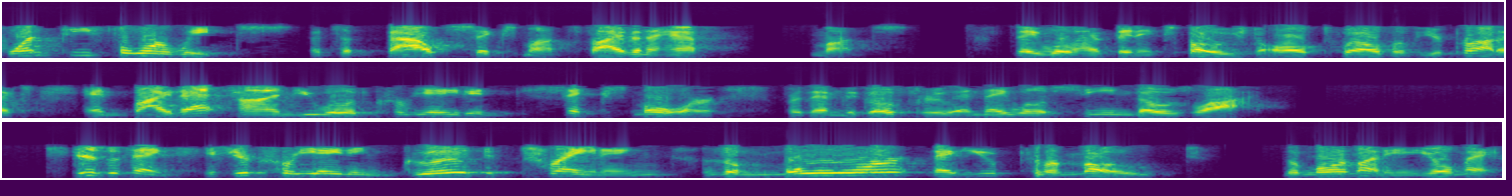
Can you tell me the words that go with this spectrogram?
24 weeks, that's about six months, five and a half months, they will have been exposed to all 12 of your products, and by that time you will have created six more for them to go through, and they will have seen those live. Here's the thing. If you're creating good training, the more that you promote, the more money you'll make.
